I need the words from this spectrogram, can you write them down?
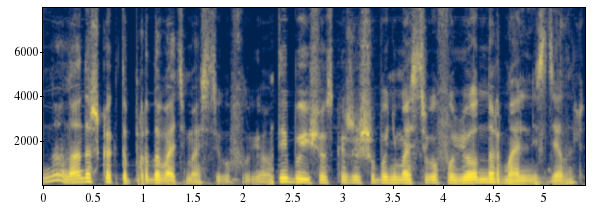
Ну, надо же как-то продавать мастеров Orion. Ты бы еще скажи, чтобы они мастеров Orion нормально сделали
